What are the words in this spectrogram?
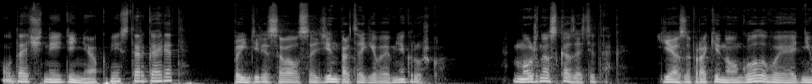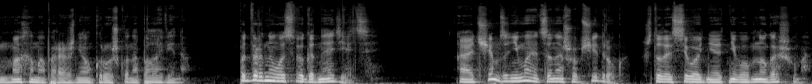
«Удачный денек, мистер Гаррет», – поинтересовался Дин, протягивая мне кружку. «Можно сказать и так». Я запрокинул голову и одним махом опорожнил кружку наполовину. Подвернулось выгодное дельце. «А чем занимается наш общий друг? Что-то сегодня от него много шума».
